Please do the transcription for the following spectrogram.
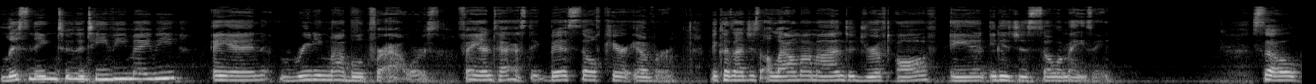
listening to the TV maybe and reading my book for hours. Fantastic. Best self care ever because I just allow my mind to drift off and it is just so amazing. So,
